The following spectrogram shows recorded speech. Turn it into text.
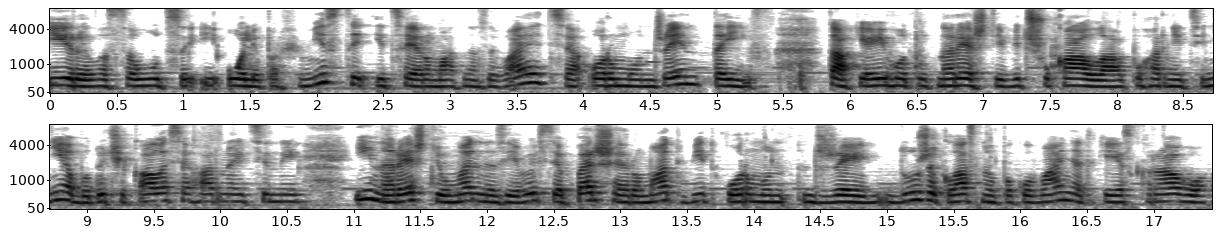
Іри Ласауци і Олі Парфюмісти. І цей аромат називається Ормон Джейн Таїф. Так, я його тут нарешті відшукала по гарній ціні або дочекалася гарної ціни. І нарешті у мене з'явився перший аромат від Ормон Джейн. Дуже класне упакування, таке яскраво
